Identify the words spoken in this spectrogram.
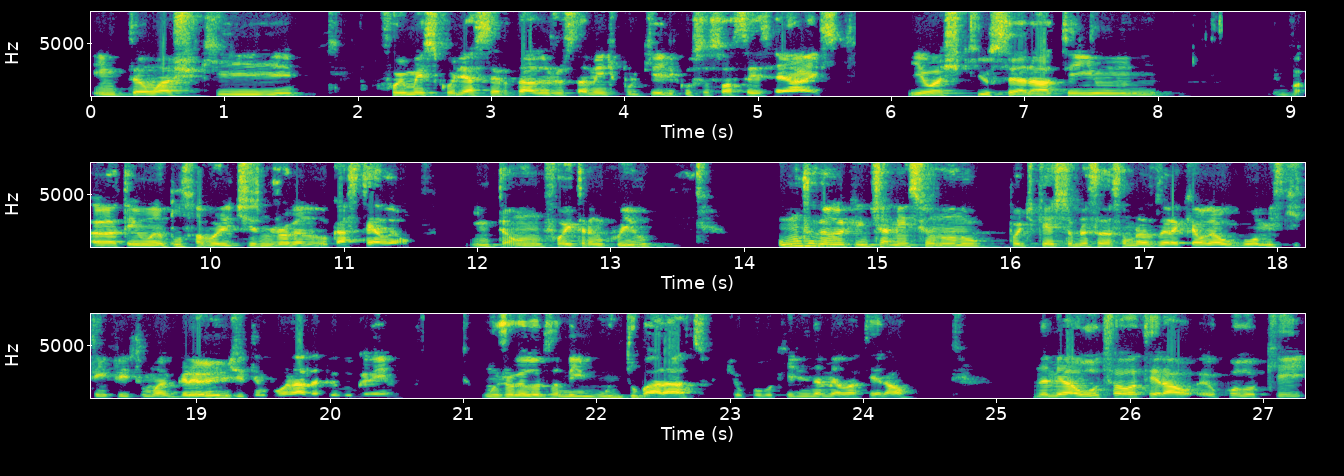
Então acho que foi uma escolha acertada justamente porque ele custa só seis reais. E eu acho que o Ceará tem um, uh, tem um amplo favoritismo jogando no Castelão. Então foi tranquilo. Um jogador que a gente já mencionou no podcast sobre a seleção brasileira, que é o Léo Gomes, que tem feito uma grande temporada pelo Grêmio. Um jogador também muito barato, que eu coloquei ele na minha lateral. Na minha outra lateral, eu coloquei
